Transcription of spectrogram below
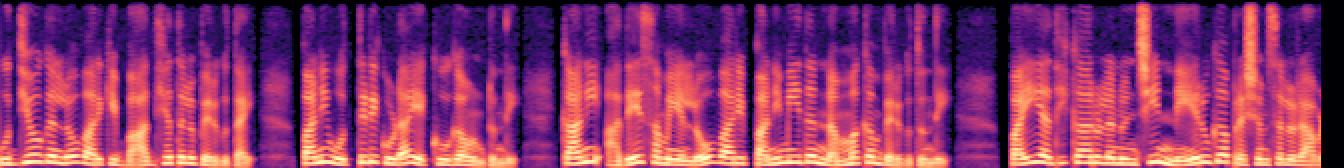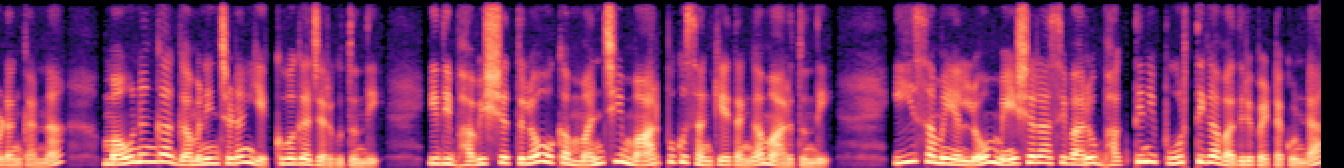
ఉద్యోగంలో వారికి బాధ్యతలు పెరుగుతాయి. పని ఒత్తిడి కూడా ఎక్కువగా ఉంటుంది. కానీ అదే సమయంలో వారి పనిమీద నమ్మకం పెరుగుతుంది. పై అధికారుల నుంచి నేరుగా ప్రశంసలు రావడం కన్నా మౌనంగా గమనించడం ఎక్కువగా జరుగుతుంది. ఇది భవిష్యత్తులో ఒక మంచి మార్పుకు సంకేతంగా మారుతుంది. ఈ సమయంలో మేషరాశివారు భక్తిని పూర్తిగా వదిలిపెట్టకుండా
